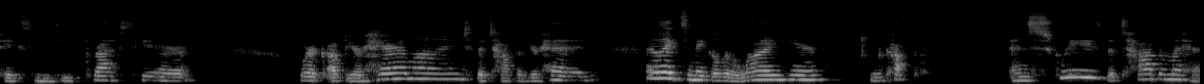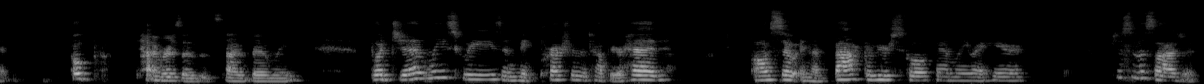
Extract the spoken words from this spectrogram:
Take some deep breaths here. Work up your hairline to the top of your head. I like to make a little line here and cup and squeeze the top of my head. Up Timer says it's time, family. But gently squeeze and make pressure the top of your head. Also in the back of your skull, family, right here. Just massage it.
